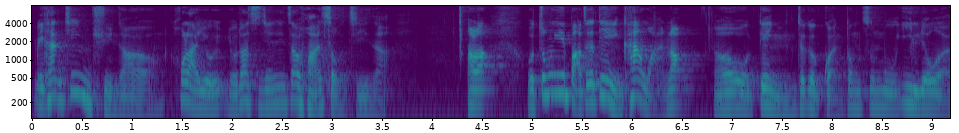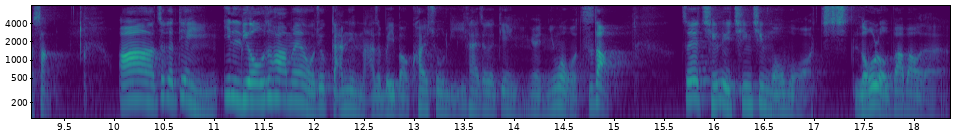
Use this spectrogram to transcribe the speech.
没看进去，你知道？后来有有段时间在玩手机，你知道？好了，我终于把这个电影看完了。然后电影这个滚动字幕一溜而上，啊，这个电影一溜的画面，我就赶紧拿着背包快速离开这个电影院，因为我知道这些情侣卿卿我我、搂搂抱抱的，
